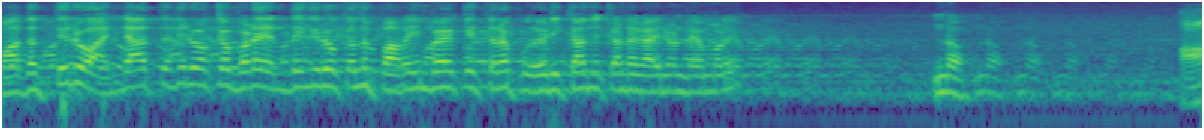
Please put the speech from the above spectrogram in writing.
മതത്തിലോ അല്ലാത്തതിലോ ഒക്കെ ഇവിടെ എന്തെങ്കിലുമൊക്കെ ഒന്ന് പറയുമ്പോഴൊക്കെ ഇത്ര പേടിക്കാൻ നിൽക്കേണ്ട കാര്യമുണ്ട് നമ്മൾ? ഉണ്ടോ? ആ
